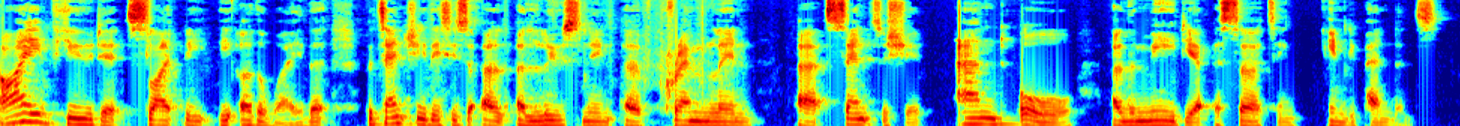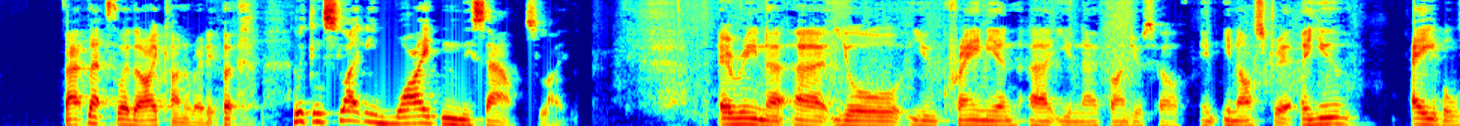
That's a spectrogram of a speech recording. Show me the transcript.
I viewed it slightly the other way that potentially this is a, a loosening of Kremlin uh, censorship and or uh, the media asserting independence. That, that's the way that I kind of read it. But we can slightly widen this out slightly. Irina, uh, you're Ukrainian. Uh, you now find yourself in, in Austria. Are you able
